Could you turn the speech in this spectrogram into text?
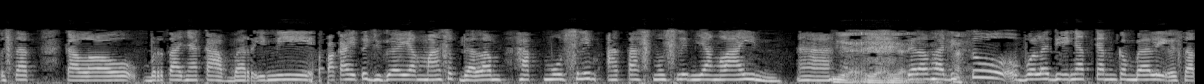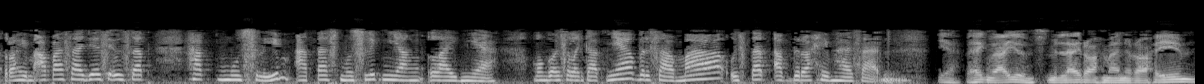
Ustaz, kalau bertanya kabar ini apakah itu juga yang masuk dalam hak muslim atas muslim yang lain? Nah, yeah, yeah, yeah, dalam hadis itu boleh diingatkan kembali Ustaz Rohim apa saja sih Ustaz hak muslim atas muslim yang lainnya? Monggo selengkapnya bersama Ustadz Abdurrahim Hasan. Ya, baik Mbak Ayu. Bismillahirrahmanirrahim.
